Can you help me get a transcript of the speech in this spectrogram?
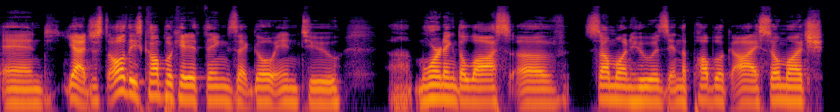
And yeah, just all these complicated things that go into uh, mourning the loss of someone who was in the public eye so much,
